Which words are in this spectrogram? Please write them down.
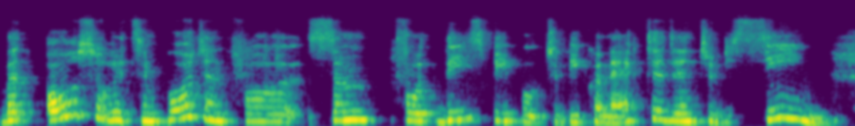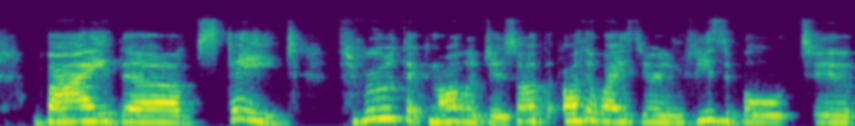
but also it's important for some for these people to be connected and to be seen by the state through technologies. Otherwise, they're invisible to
